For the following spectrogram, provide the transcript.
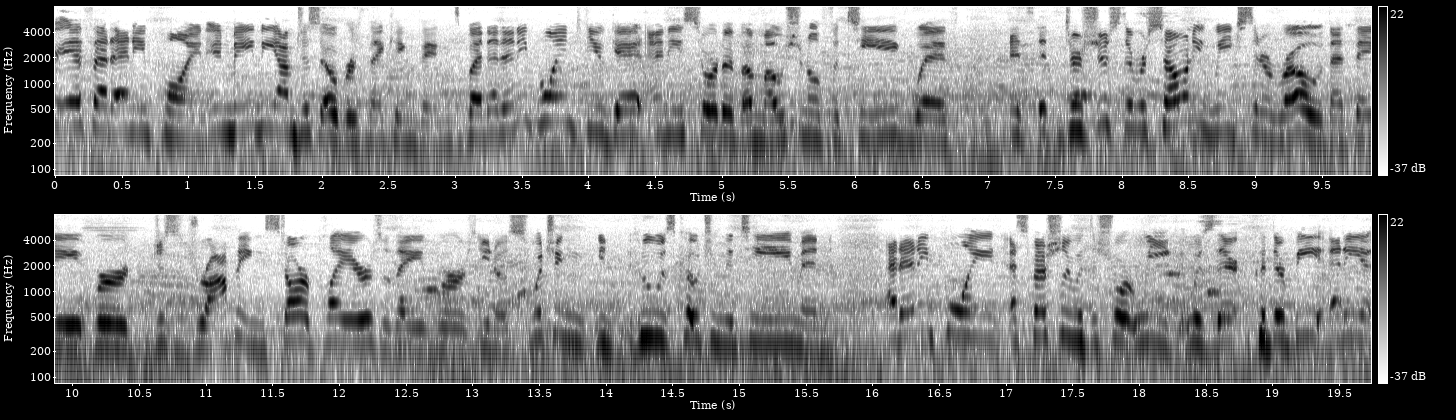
if at any point, and maybe I'm just overthinking things, but at any point do you get any sort of emotional fatigue with it's it, there's just there were so many weeks in a row that they were just dropping star players or they were you know switching who was coaching the team and at any point, especially with the short week, was there could there be any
